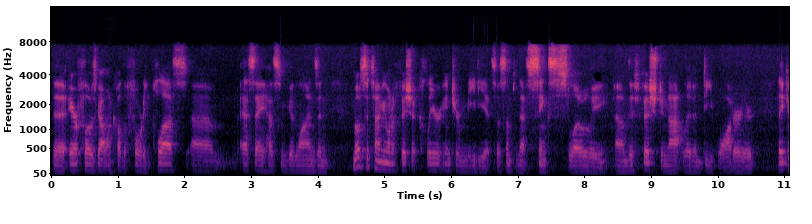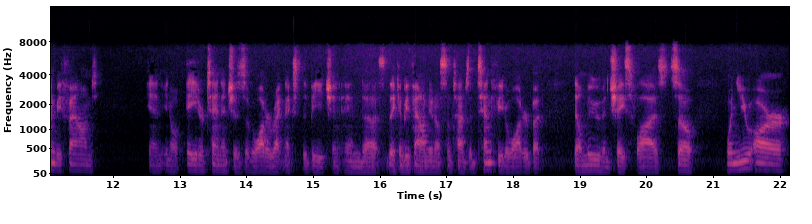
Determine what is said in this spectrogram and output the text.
the Airflo's got one called the 40 Plus. Um, SA has some good lines, and most of the time you want to fish a clear intermediate, so something that sinks slowly. Um, the fish do not live in deep water. They're, they can be found in you know eight or ten inches of water right next to the beach, and, and uh, they can be found you know sometimes in 10 feet of water, but they'll move and chase flies. So when you are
